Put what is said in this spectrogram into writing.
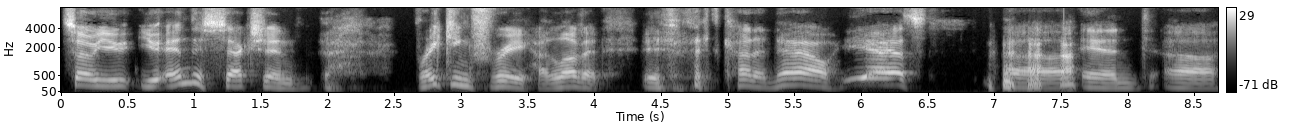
So you you end this section breaking free. I love it. It's, it's kind of now, yes. Uh, and uh,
